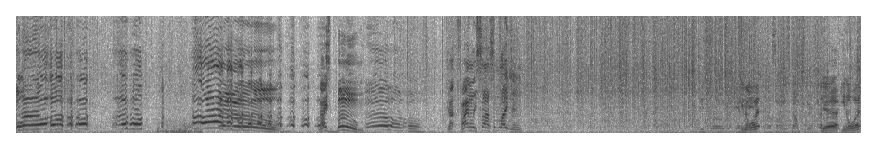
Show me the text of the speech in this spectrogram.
Oh! Oh! Oh! nice boom. Oh! Got finally saw some lightning. These roads You know what? Someone's dumpster. Yeah, you know what?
